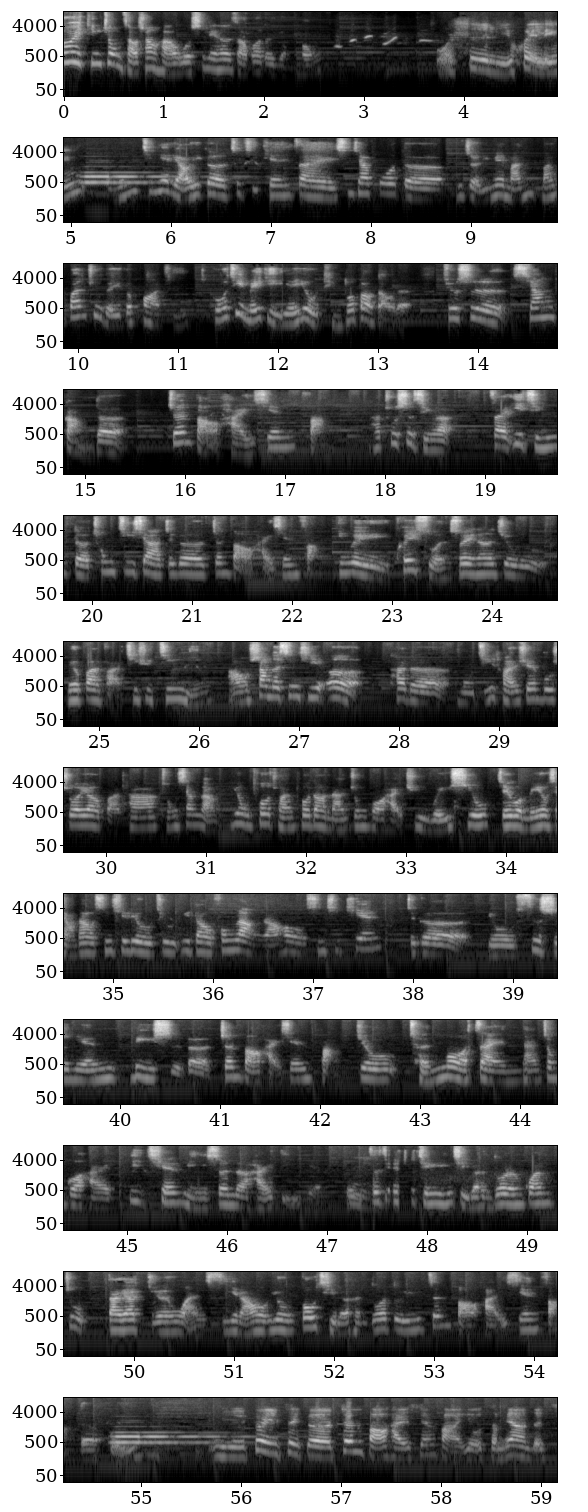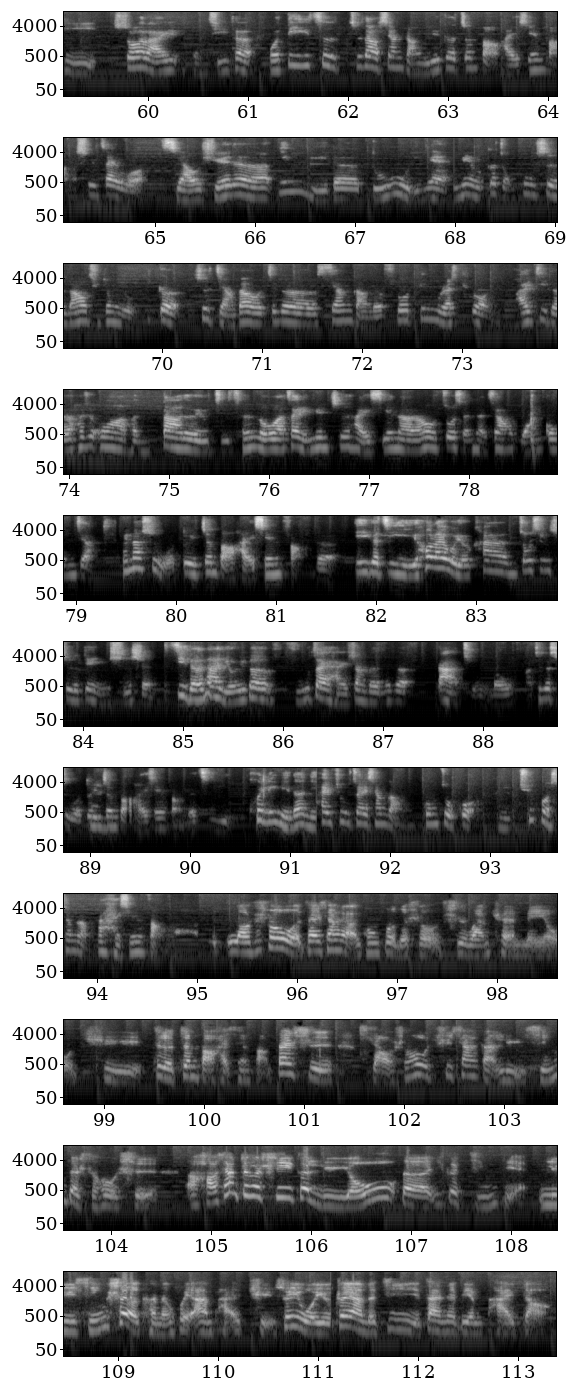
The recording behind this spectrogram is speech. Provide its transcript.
各位听众，早上好，我是联合早报的永龙，我是李慧玲。我们今天聊一个这几天在新加坡的读者里面蛮蛮关注的一个话题，国际媒体也有挺多报道的，就是香港的珍宝海鲜坊，它出事情了。在疫情的冲击下，这个珍宝海鲜坊因为亏损，所以呢就没有办法继续经营。然后上个星期二。他的母集团宣布说要把它从香港用拖船拖到南中国海去维修，结果没有想到星期六就遇到风浪，然后星期天这个有四十年历史的珍宝海鲜坊就沉没在南中国海一千米深的海底面。这件事情引起了很多人关注，大家觉得惋惜，然后又勾起了很多对于珍宝海鲜坊的回忆。你对这个珍宝海鲜坊有什么样的记忆？说来很奇特，我第一次知道香港有一个珍宝海鲜坊，是在我小学的英语的读物里面，里面有各种故事，然后其中有一个是讲到这个香港的 floating restaurant。我还记得，他说哇，很大的，有几层楼啊，在里面吃海鲜啊，然后做成很像皇宫这样。哎，那是我对珍宝海鲜坊的第一个记忆。后来我有看周星驰的电影《食神》，记得那有一个浮在海上的那个大酒楼啊，这个是我对珍宝海鲜坊的记忆。慧玲，你呢？你还住在香港工作过，你去过香港的海鲜坊吗？老实说，我在香港工作的时候是完全没有去这个珍宝海鲜坊。但是小时候去香港旅行的时候是，呃，好像这个是一个旅游的一个景点，旅行社可能会安排去，所以我有这样的记忆，在那边拍照。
